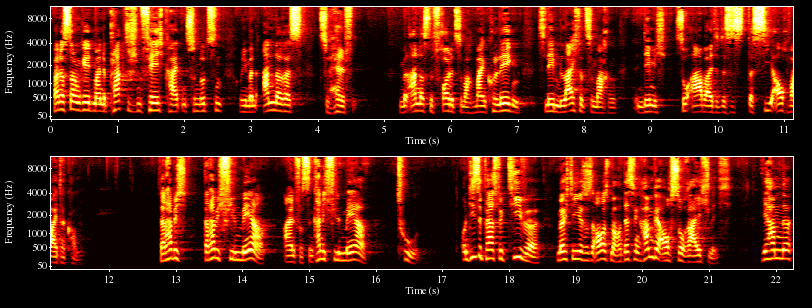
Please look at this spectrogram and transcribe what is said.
Weil es darum geht, meine praktischen Fähigkeiten zu nutzen, um jemand anderes zu helfen, jemand anderes eine Freude zu machen, meinen Kollegen das Leben leichter zu machen, indem ich so arbeite, dass, es, dass sie auch weiterkommen. Dann habe ich, dann habe ich viel mehr Einfluss, dann kann ich viel mehr tun. Und diese Perspektive möchte Jesus ausmachen. Deswegen haben wir auch so reichlich. Wir haben eine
